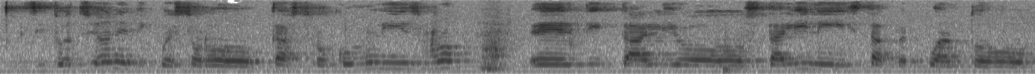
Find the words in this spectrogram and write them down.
situazione di questo castrocomunismo eh, di taglio stalinista per quanto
